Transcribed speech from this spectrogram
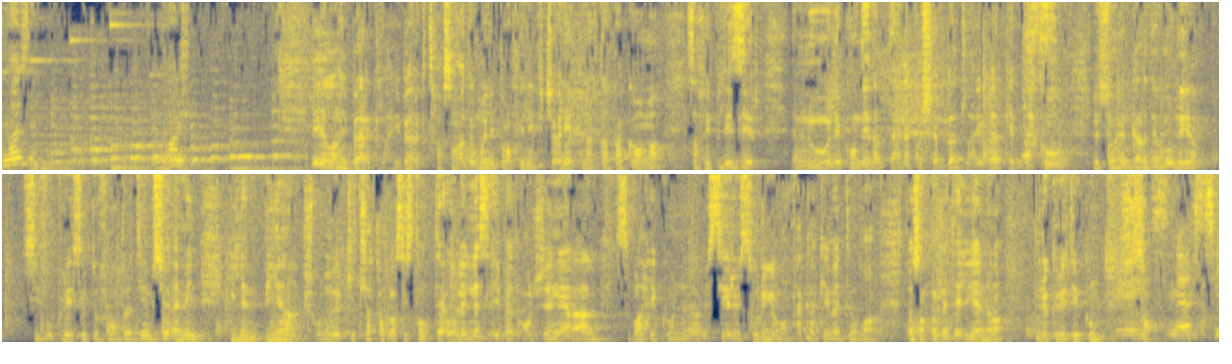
mademoiselle bonjour إيه الله يبارك الله يبارك de toute façon هذا هما les profils اللي نفتحوا عليهم حنا في داتاكوم ça fait plaisir انه les candidates تاعنا كل شابات الله يبارك يضحكوا le sourire gardez-le ليا s'il vous plaît surtout في l'entretien monsieur امين il aime bien شغل كي تلاقى ب l'assistante تاعو ولا الناس العباد en général صباح يكون sourire souriant هكا كيما نتوما façon كون جات عليا أنا ن recruter كم 100 ميرسي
